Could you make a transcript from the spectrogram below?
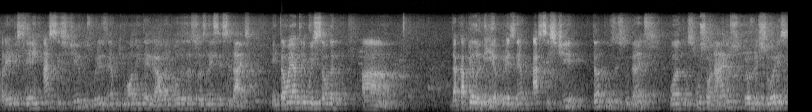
para eles serem assistidos, por exemplo, de modo integral em todas as suas necessidades. Então é atribuição da, a, da capelania, por exemplo, assistir tanto os estudantes quanto os funcionários, professores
